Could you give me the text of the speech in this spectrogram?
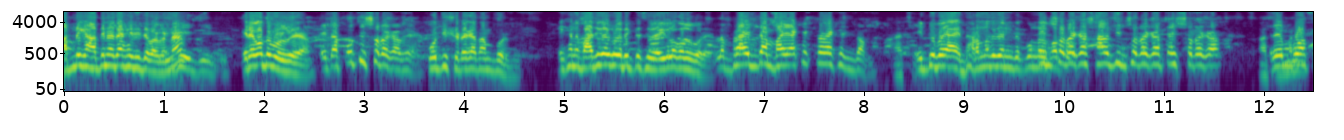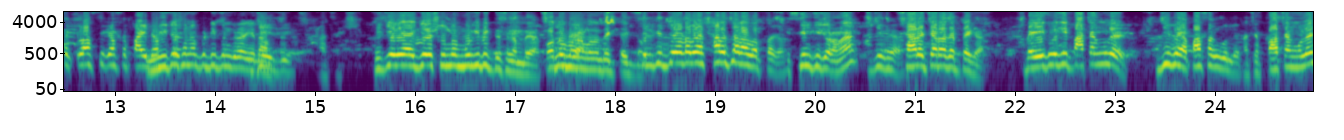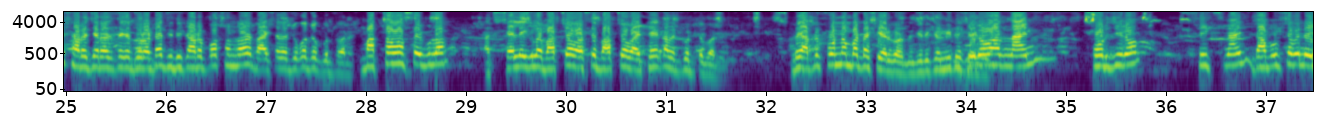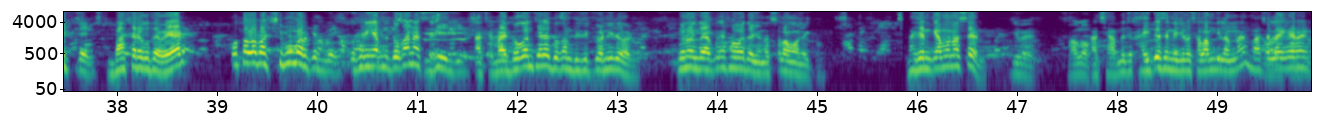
আপনি কি হাতে না দেখাই দিতে পারবেন না? জি জি জি। এটা কত পড়বে এটা পঁচিশশো টাকা ভাইয়া। পঁচিশশো টাকা দাম পড়বে। এখানে বাজিকার করে দেখতেছি এগুলো কত করে? ব্রাইট দাম ভাই এক একটা এক এক দাম। আচ্ছা একটু ভাই ধারণা যে কোনটা তিনশো টাকা সাড়ে তিনশো টাকা চারশো টাকা। আচ্ছা, রেমবো মানে- আছে ক্লাসিক আছে পাইড আছে। মিউটেশনের উপর ডিপেন্ড করে দাম। জি। আচ্ছা নিচে ভাই একজন সুন্দর মুরগি দেখতেছিলাম ভাইয়া। কত মতো দেখতে একদম? জোড়াটা ভাই টাকা। সিল্কি জোড়া না? জি সাড়ে চার হাজার টাকা। ভাই এগুলো কি পাঁচ আঙ্গুলের? জি ভাইয়া পাঁচ আঙ্গুলের। আচ্ছা পাঁচ আঙ্গুলের সাড়ে চার হাজার টাকা জোড়াটা যদি কারও পছন্দ হয় ভাইয়ের সাথে যোগাযোগ করতে পারেন। বাচ্চাও আছে এগুলার আচ্ছা চাইলে এগুলো বাচ্চাও আছে বাচ্চাও বাইরে থেকে কালেক্ট করতে পারবে ভাই আপনি ফোন নাম্বারটা শেয়ার করবেন যদি কেউ নিতে চায়। Zero one nine four zero six nine double seven eight nine. বাসাটা কোথায় ভাই আর কোথালাবাগ শিবু মার্কেট ভাই। ওখানে কি আপনার দোকান আছে? জি, জি। আচ্ছা ভাই দোকান ছেড়ে দোকান ভিজিট করে নিতে পারবেন ধন্যবাদ ভাই, আপনাকে সময় দেওয়ার জন্য। আসসালামু আলাইকুম। ভাইজান কেমন আছেন? জি ভাই। ভালো। আচ্ছা আপনি যে খাইতেছেন এই জন্য সালাম দিলাম না। মাশাআল্লাহ এখানে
